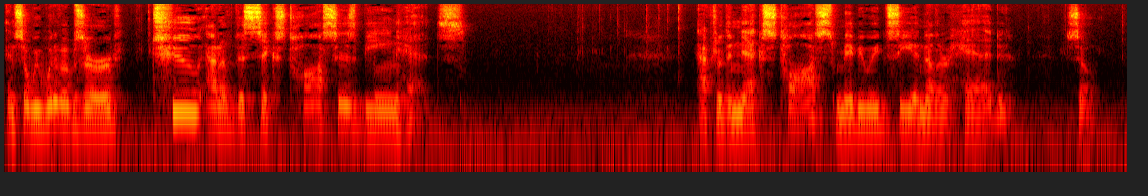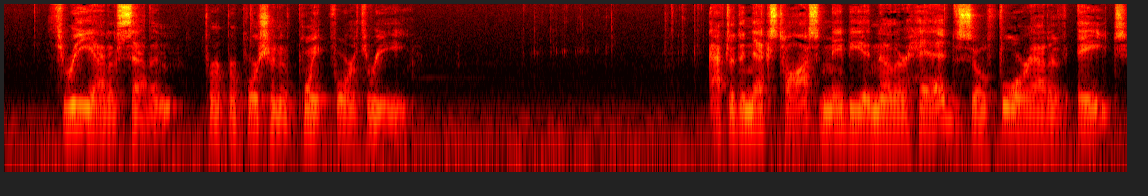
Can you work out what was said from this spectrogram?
and so we would have observed two out of the six tosses being heads. After the next toss, maybe we'd see another head, so three out of seven for a proportion of 0.43. After the next toss, maybe another head, so four out of eight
